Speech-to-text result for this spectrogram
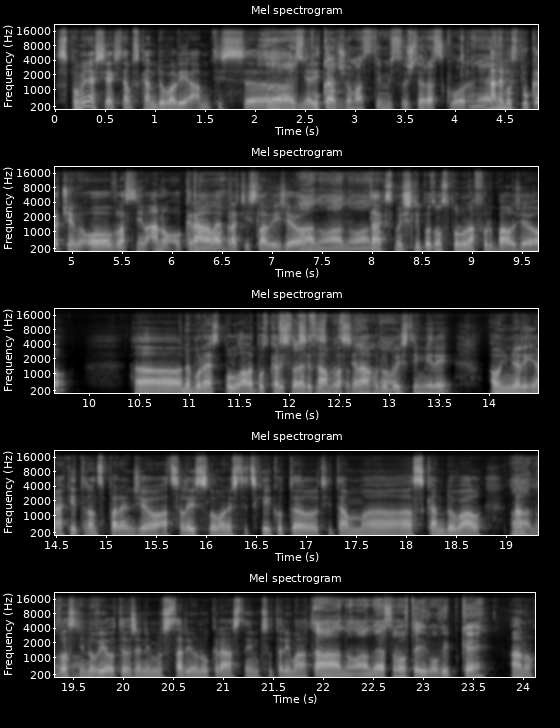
Vzpomínáš si, jak tam skandovali a ty s, Aj s měli tam... Pukačom a s tým myslíš teraz skôr, nie? A nebo s Pukačem, o vlastně, ano, o krále No. Bratislavy, že jo? Áno, áno, áno. Tak jsme šli potom spolu na fotbal, že jo? Uh, nebo ne spolu, ale potkali jsme se tam vlastně tam, náhodou no. do jisté míry a oni měli i nějaký transparent, že jo, a celý slovanistický kotel ti tam uh, skandoval na vlastně áno. nově otevřeným stadionu krásným, co tady máte. Áno, áno, ja som bol vtedy vo VIPke, Ano.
